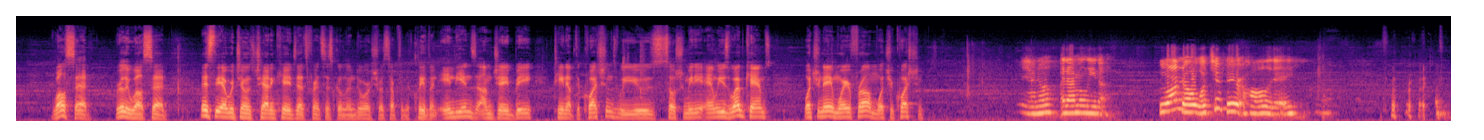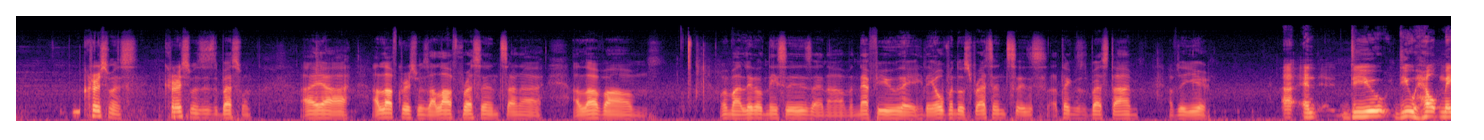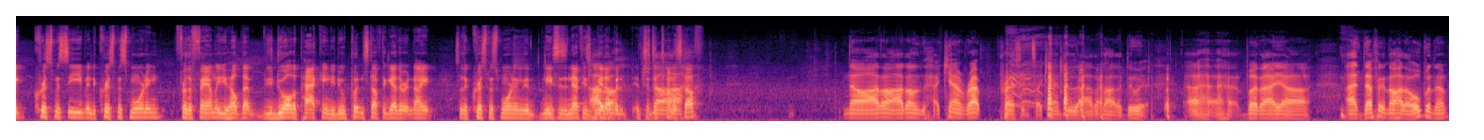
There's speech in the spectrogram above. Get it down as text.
Well said. Really well said. This is the Edward Jones chatting cage. That's Francisco Lindor, shortstop for the Cleveland Indians. I'm JB. Teeing up the questions. We use social media and we use webcams. What's your name? Where you're from? What's your question? Anna, and I'm Alina. We want to know what's your favorite holiday? Christmas. Christmas is the best one. I uh I love Christmas. I love presents and uh, I love um when my little nieces and um, my nephew they they open those presents is I think it's the best time of the year. Uh, and do you do you help make Christmas Eve into Christmas morning for the family? You help that you do all the packing. You do putting stuff together at night so that Christmas morning the nieces and nephews can get up and it's just a ton of stuff. No, I don't. I don't. I can't wrap presents. I can't do that. I don't know how to do it. Uh, but I, uh, I definitely know how to open them.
